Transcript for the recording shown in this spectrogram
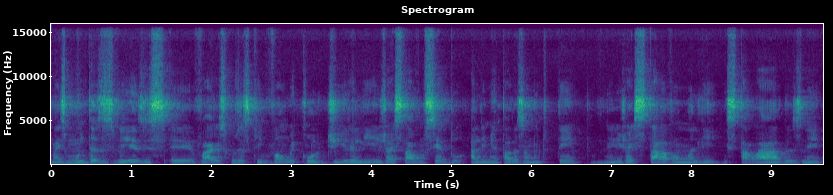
Mas muitas vezes é, várias coisas que vão eclodir ali já estavam sendo alimentadas há muito tempo, né? já estavam ali instaladas, né?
